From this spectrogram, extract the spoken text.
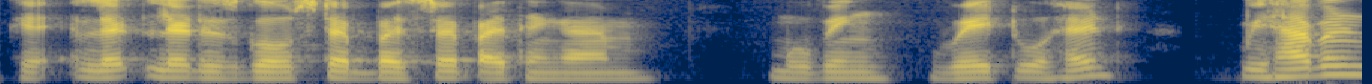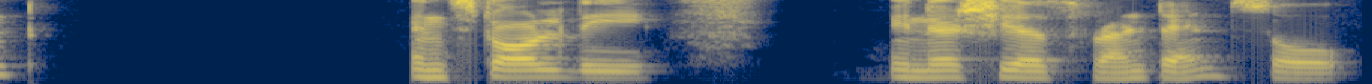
Okay let, let us go step by step. I think i'm moving way too ahead. We haven't installed the inertia's front end. So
